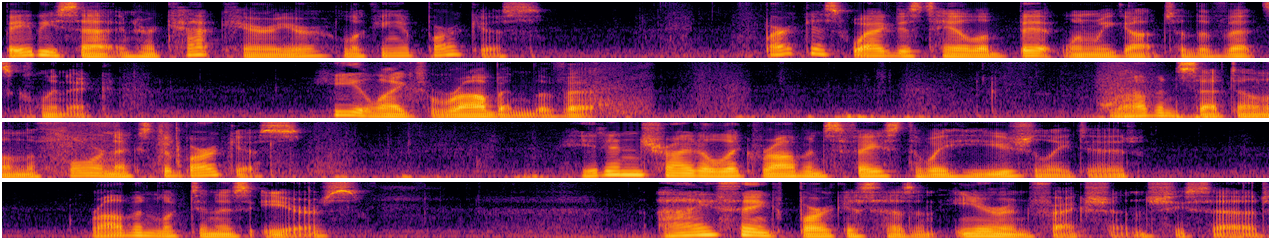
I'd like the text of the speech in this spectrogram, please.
Baby sat in her cat carrier looking at Barkus. Barkus wagged his tail a bit when we got to the vet's clinic. He liked Robin the vet. Robin sat down on the floor next to Barkus. He didn't try to lick Robin's face the way he usually did. Robin looked in his ears. I think Barkus has an ear infection, she said.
